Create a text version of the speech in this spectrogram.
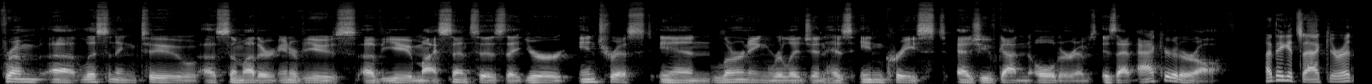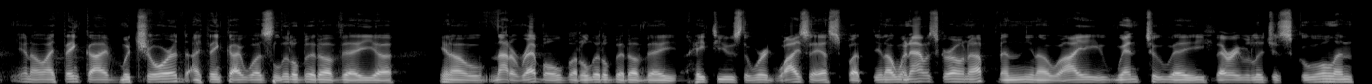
From uh, listening to uh, some other interviews of you, my sense is that your interest in learning religion has increased as you've gotten older. Is, is that accurate or off? I think it's accurate. You know, I think I've matured. I think I was a little bit of a, uh, you know, not a rebel, but a little bit of a, I hate to use the word wise ass, but, you know, when I was growing up and, you know, I went to a very religious school and,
